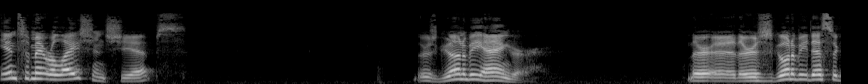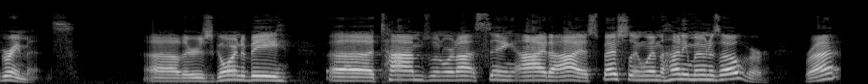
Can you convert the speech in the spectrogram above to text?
intimate relationships, there's going to be anger. There, uh, there's going to be disagreements. Uh, there's going to be uh, times when we're not seeing eye to eye, especially when the honeymoon is over, right?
